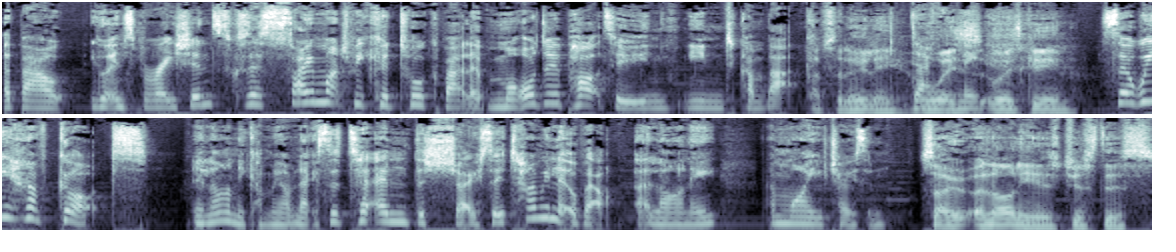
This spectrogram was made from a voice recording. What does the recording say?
about your inspirations, because there's so much we could talk about a little bit more. Or do a part two, you need to come back. Absolutely. Definitely. Always always keen. So we have got Ilani coming up next so to end the show. So tell me a little about Ilani and why you've chosen. So Alani is just this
